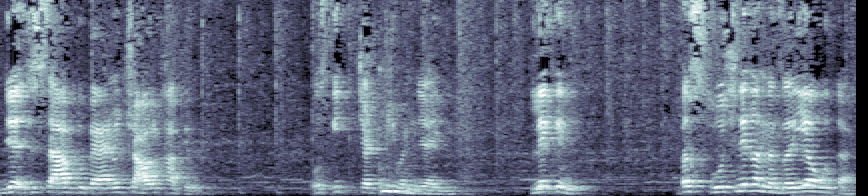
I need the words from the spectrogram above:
जिससे आप दोपहर में चावल खाते हो, उसकी चटनी बन जाएगी। लेकिन, बस सोचने का नज़रिया होता है।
